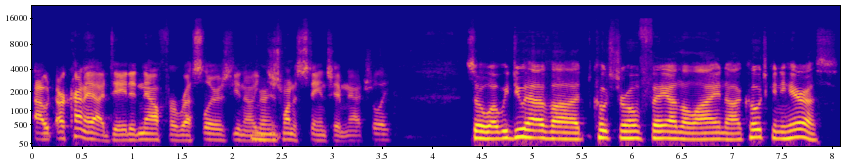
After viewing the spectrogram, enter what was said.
out are kind of outdated now for wrestlers. You know, you just want to stay in shape naturally. So uh, we do have uh, Coach Jerome Fay on the line. Uh, Coach, can you hear us?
